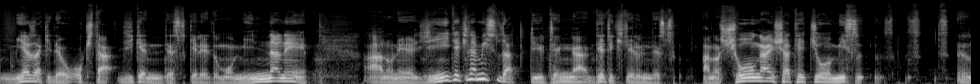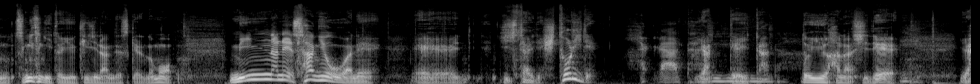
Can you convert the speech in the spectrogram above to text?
宮崎で起きた事件ですけれども、みんなね、あのね、人為的なミスだっていう点が出てきてるんです。あの、障害者手帳ミス、次々という記事なんですけれども、みんなね、作業はね、えー自治体で一人でやっていたという話で、や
